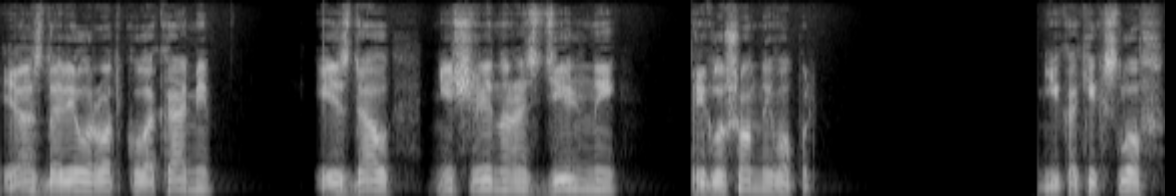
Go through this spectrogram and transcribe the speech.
Я сдавил рот кулаками и издал нечленораздельный приглушенный вопль. Никаких слов,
